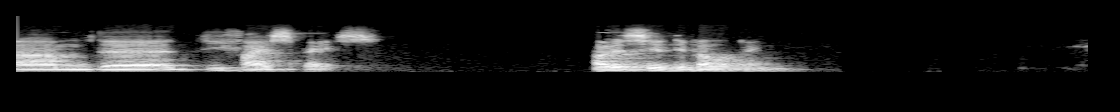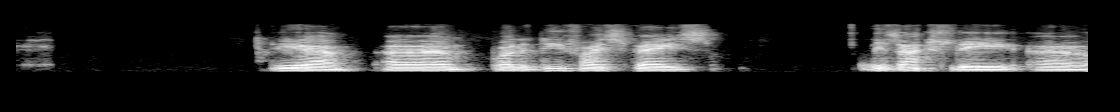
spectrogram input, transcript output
um, the DeFi space? How do you see it developing? Yeah, um, well, the DeFi space is actually uh,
